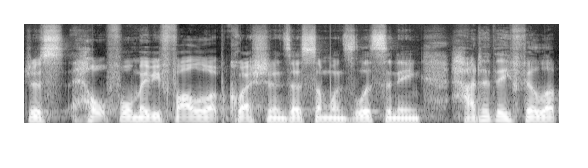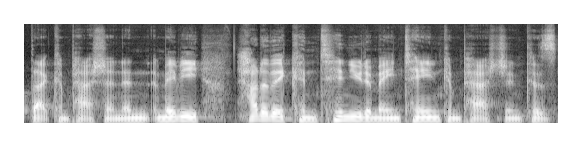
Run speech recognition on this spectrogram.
just helpful, maybe follow up questions as someone's listening? How do they fill up that compassion, and maybe how do they continue to maintain compassion? Because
